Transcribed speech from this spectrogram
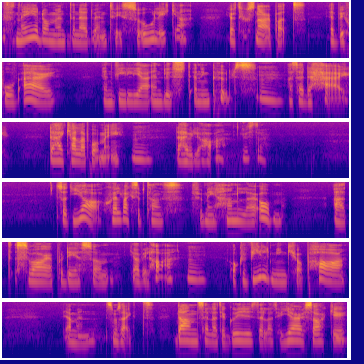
För mig är de inte nödvändigtvis så olika. Jag tror snarare på att ett behov är en vilja, en lust, en impuls. Mm. Alltså det här, det här kallar på mig. Mm. Det här vill jag ha. Just det. Så att ja, självacceptans för mig handlar om att svara på det som jag vill ha. Mm. Och vill min kropp ha, ja men som sagt, dans eller att jag går ut eller att jag gör saker. Mm.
